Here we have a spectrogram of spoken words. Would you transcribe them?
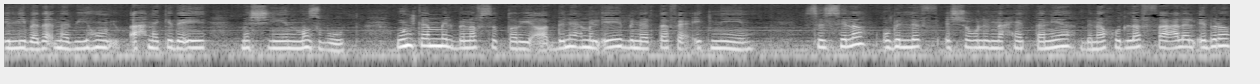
اللي بدأنا بيهم. يبقى إحنا كده إيه ماشيين مظبوط. ونكمل بنفس الطريقة. بنعمل إيه؟ بنرتفع اتنين. سلسلة وبنلف الشغل الناحية التانية. بناخد لفة على الإبرة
